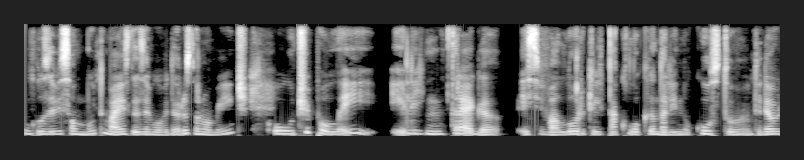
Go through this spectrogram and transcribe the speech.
Inclusive, são muito mais desenvolvedores normalmente. O AAA, ele entrega esse valor que ele tá colocando ali no custo, entendeu?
